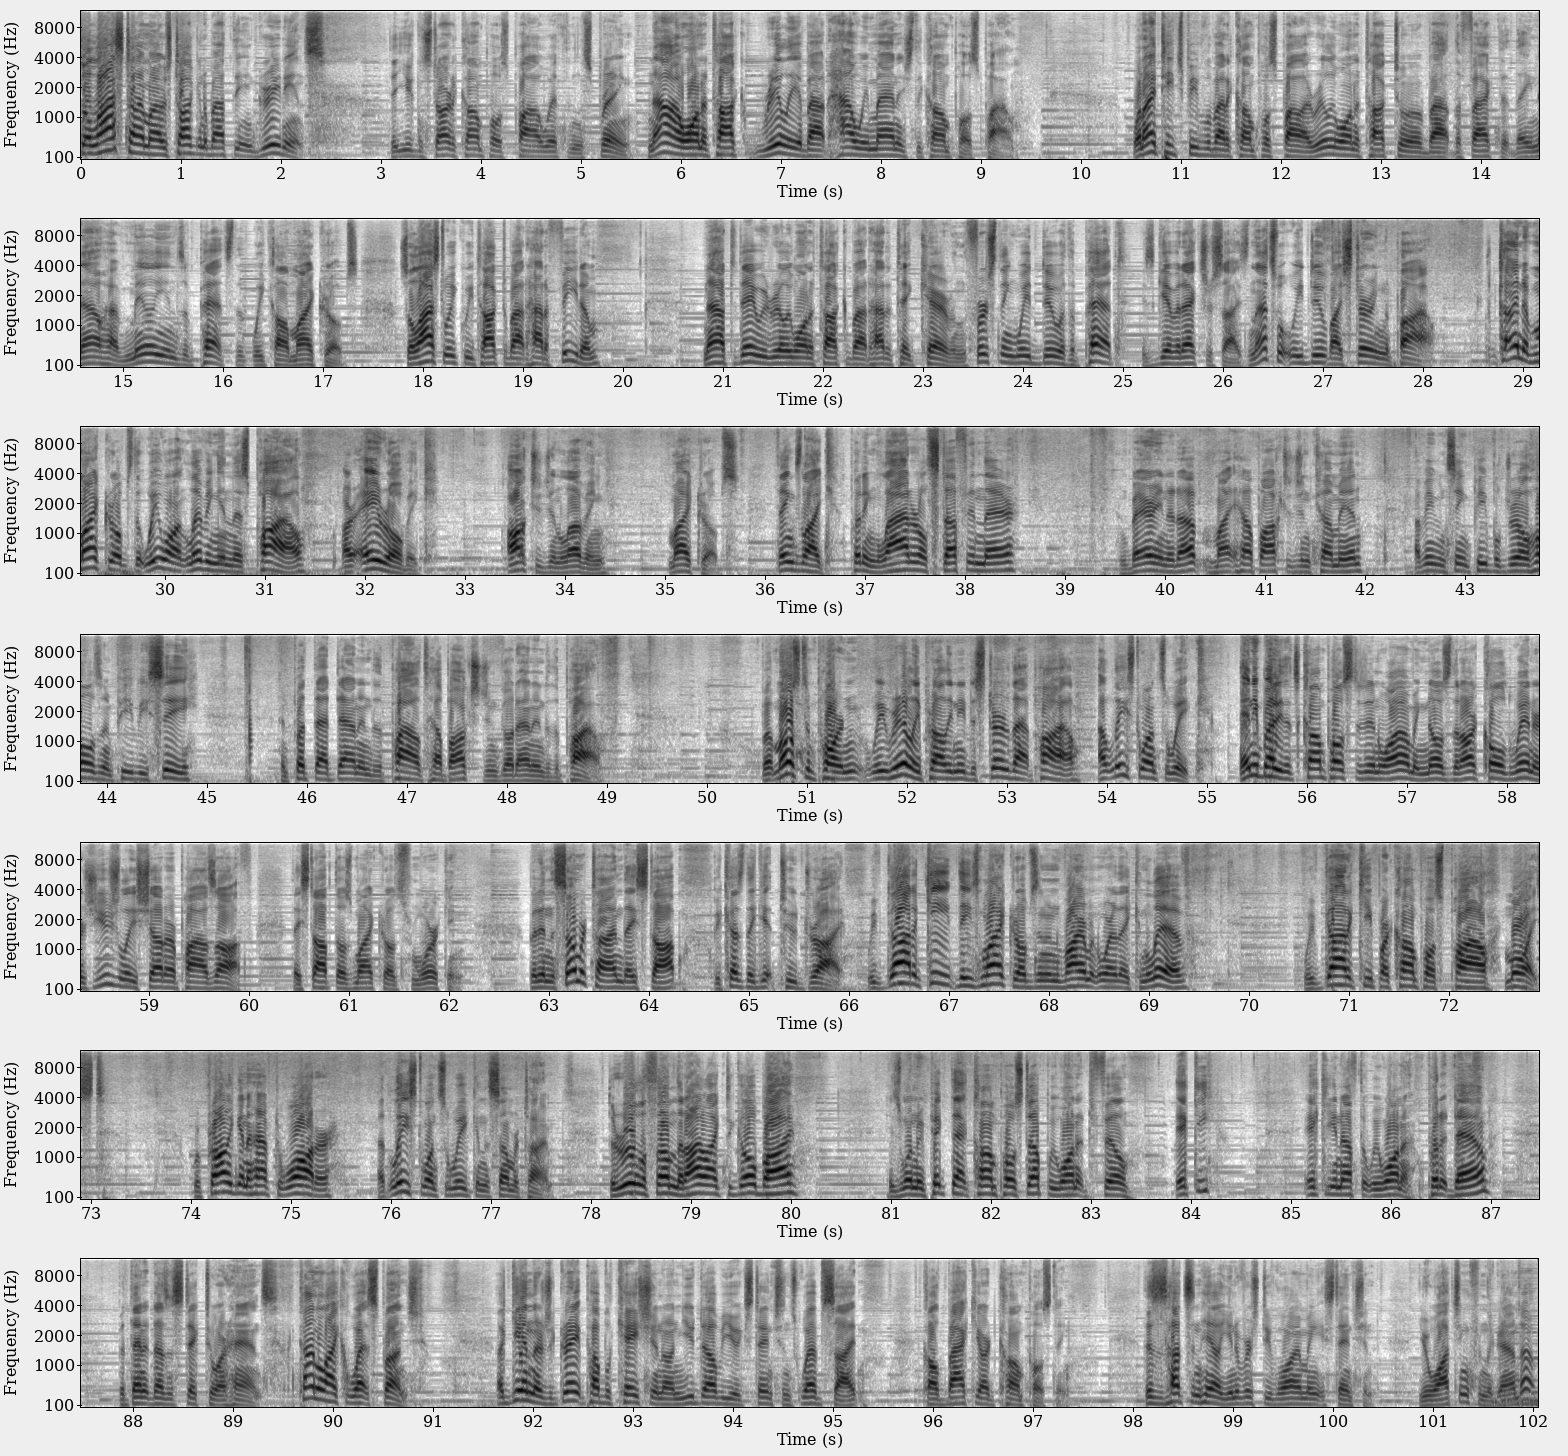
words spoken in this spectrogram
So last time I was talking about the ingredients that you can start a compost pile with in the spring. Now I want to talk really about how we manage the compost pile. When I teach people about a compost pile, I really want to talk to them about the fact that they now have millions of pets that we call microbes. So last week we talked about how to feed them. Now today we really want to talk about how to take care of them. The first thing we'd do with a pet is give it exercise, and that's what we do by stirring the pile. The kind of microbes that we want living in this pile are aerobic oxygen-loving microbes. Things like putting lateral stuff in there and burying it up might help oxygen come in. I've even seen people drill holes in PVC and put that down into the pile to help oxygen go down into the pile. But most important, we really probably need to stir that pile at least once a week. Anybody that's composted in Wyoming knows that our cold winters usually shut our piles off. They stop those microbes from working. But in the summertime, they stop because they get too dry. We've got to keep these microbes in an environment where they can live. We've got to keep our compost pile moist. We're probably going to have to water at least once a week in the summertime. The rule of thumb that I like to go by is when we pick that compost up, we want it to feel icky, icky enough that we want to put it down, but then it doesn't stick to our hands. Kind of like a wet sponge. Again, there's a great publication on UW Extension's website called Backyard Composting. This is Hudson Hill, University of Wyoming Extension. You're watching From the Ground Up.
